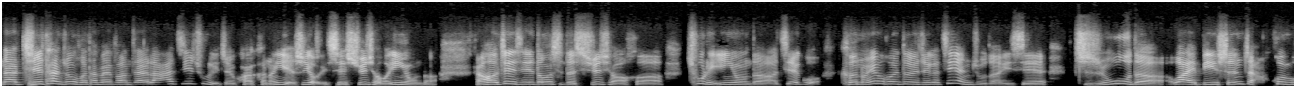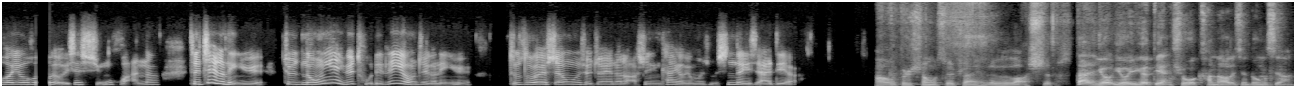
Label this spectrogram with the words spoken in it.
那其实碳中和、碳排放在垃圾处理这块可能也是有一些需求和应用的，然后这些东西的需求和处理应用的结果，可能又会对这个建筑的一些植物的外壁生长，会不会又会有一些循环呢？在这个领域，就农业与土地利用这个领域，就作为生物学专业的老师，你看有没有什么新的一些 idea？啊，我不是生物学专业的老师，但有有一个点是我看到了一些东西啊。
